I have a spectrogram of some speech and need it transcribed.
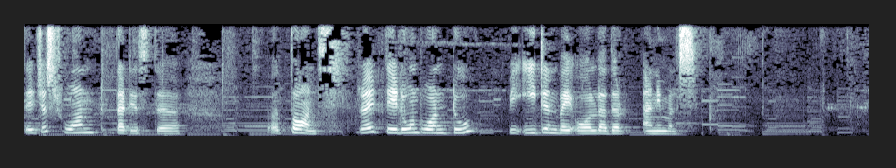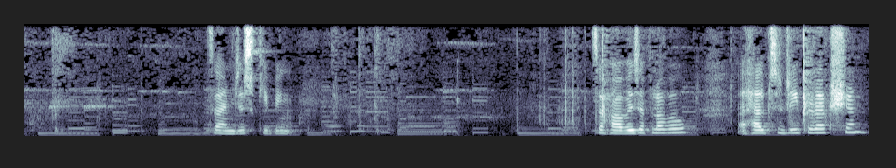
They just want that is the uh, thorns right? They don't want to be eaten by all other animals. So i'm just keeping. So how is a flower? It helps in reproduction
